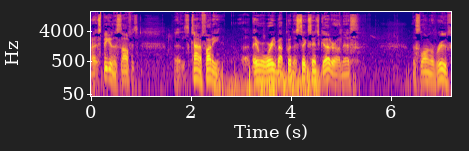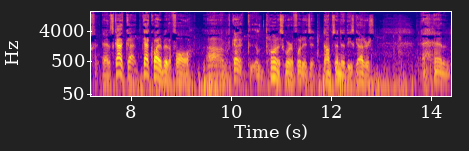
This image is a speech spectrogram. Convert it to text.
Uh, speaking of the soffits, uh, it's kind of funny. Uh, they were worried about putting a six inch gutter on this, this longer roof. And it's got, got, got quite a bit of fall. Um, it's got a ton of square footage that dumps into these gutters. And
